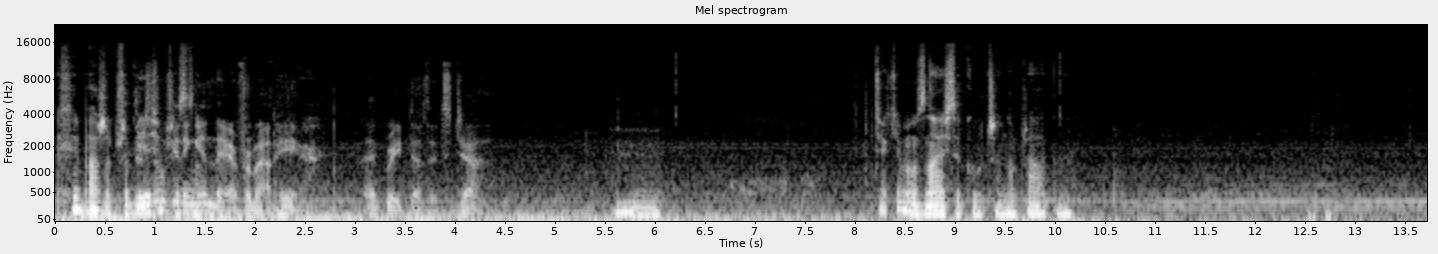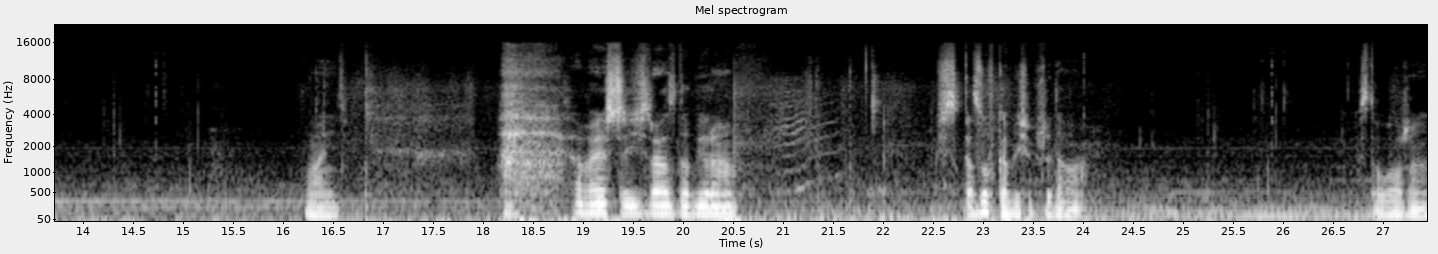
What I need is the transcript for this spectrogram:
Chyba, że przebije się no przez to. Hmm. Jak ja mam znaleźć te klucze? Naprawdę. No nic. Trzeba jeszcze iść raz do biura. Wskazówka by się przydała. Stołoże.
